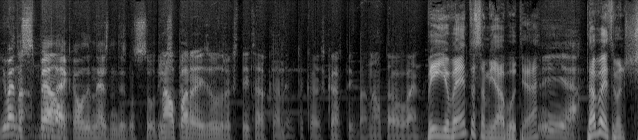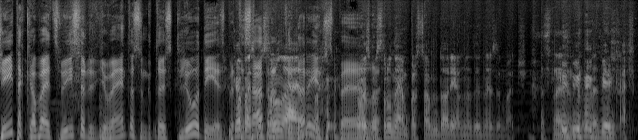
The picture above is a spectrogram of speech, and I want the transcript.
Juventus Na- spēlē, nav. ka Udinēzes diezgan sūdīgi. Nav pareizi uzrakstīts ar kādiem, tā kā viss kārtībā, nav tava vaina. Bija Juventusam jābūt, jā? Jā. Tāpēc man šķita, kāpēc visur ir Juventus un ka tu esi kļūdījies. Bet Kāpēc es atradu, ka arī ir runājam, kāpēc spēle. mēs runājam par Sampdoriju un Udinēzes maču? Es nezinu, kāpēc. Vienkārši.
